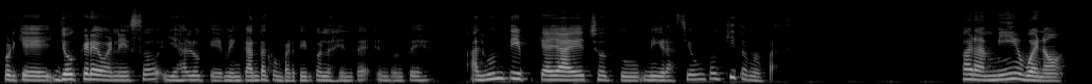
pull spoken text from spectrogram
porque yo creo en eso y es algo que me encanta compartir con la gente. Entonces, ¿algún tip que haya hecho tu migración un poquito más fácil? Para mí, bueno,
